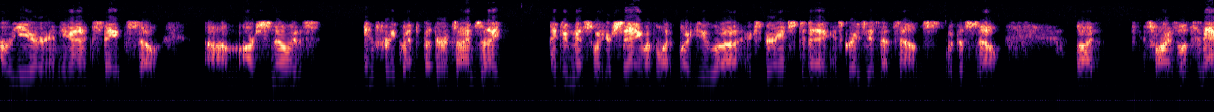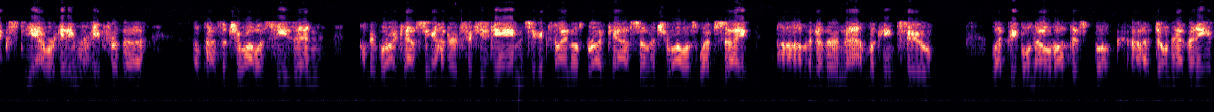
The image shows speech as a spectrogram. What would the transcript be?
per year in the United States. So um, our snow is infrequent, but there are times I I do miss what you're saying with what what you uh, experienced today. As crazy as that sounds with the snow, but as far as what's next, yeah, we're getting ready for the El Paso Chihuahua season. I'll be broadcasting 150 games. You can find those broadcasts on the Chihuahuas website. Um, and other than that, looking to let people know about this book. Uh, don't have any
